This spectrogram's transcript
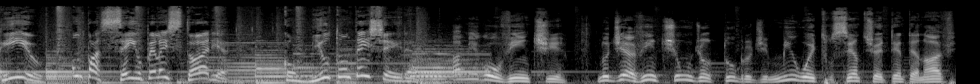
Rio, um passeio pela história, com Milton Teixeira. Amigo ouvinte, no dia 21 de outubro de 1889,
